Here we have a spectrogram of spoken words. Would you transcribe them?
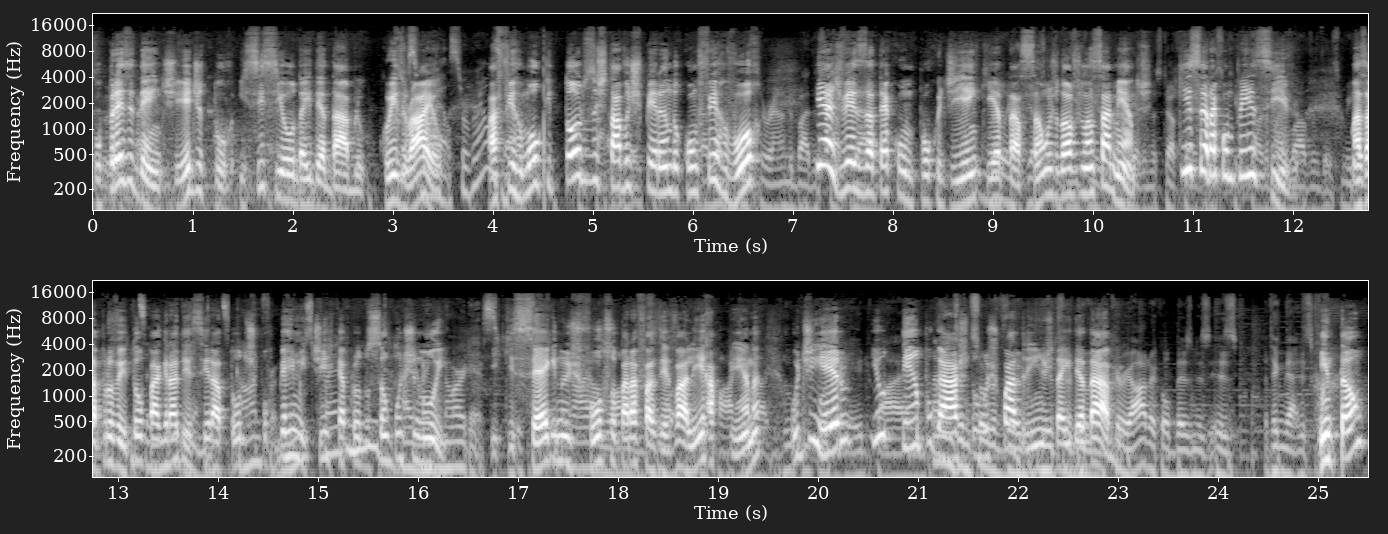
O presidente, editor e CCO da IDW, Chris Ryle, afirmou que todos estavam esperando com fervor e às vezes até com um pouco de inquietação os novos lançamentos, que isso era compreensível, mas aproveitou para agradecer a todos por permitir que a produção continue e que segue no esforço para fazer valer a pena o dinheiro e o tempo gasto nos quadrinhos da IDW. Então,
